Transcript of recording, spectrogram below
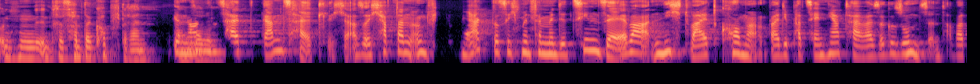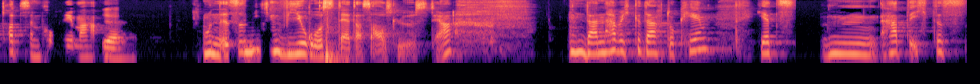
und ein interessanter Kopf dran. Genau, so es ist halt ganzheitlich. Also ich habe dann irgendwie gemerkt, dass ich mit der Medizin selber nicht weit komme, weil die Patienten ja teilweise gesund sind, aber trotzdem Probleme haben. Ja. Und es ist nicht ein Virus, der das auslöst, ja. Und dann habe ich gedacht, okay, jetzt hatte ich das,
